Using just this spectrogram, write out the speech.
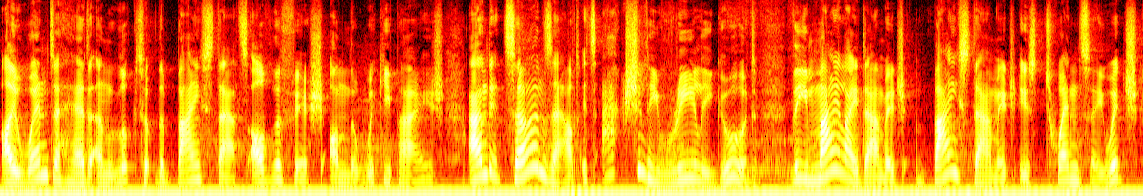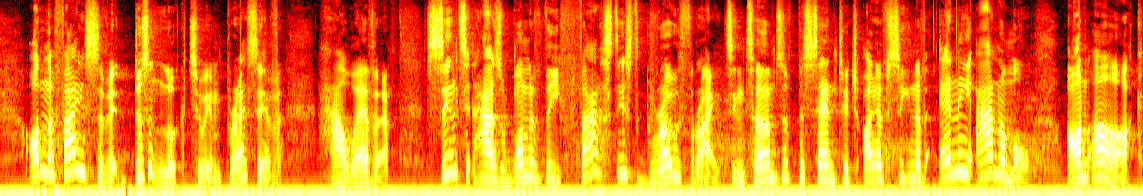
I went ahead and looked up the base stats of the fish on the wiki page. And it turns out it's actually really good. The melee damage, base damage, is 20, which on the face of it doesn't look too impressive. However, since it has one of the fastest growth rates in terms of percentage I have seen of any animal on Ark,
